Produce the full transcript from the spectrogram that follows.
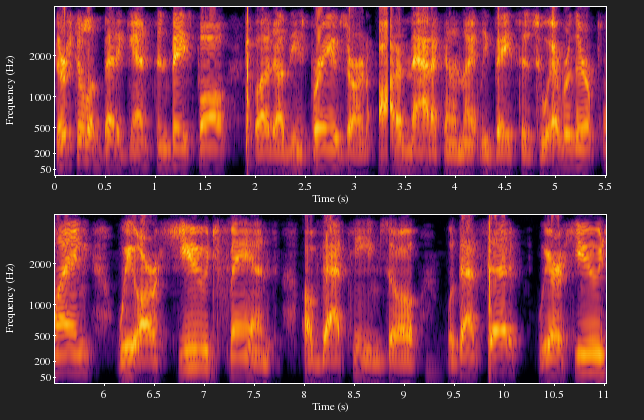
they're still a bet against in baseball. But uh, these Braves are an automatic on a nightly basis. Whoever they're playing, we are huge fans of that team. So with that said, we are huge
